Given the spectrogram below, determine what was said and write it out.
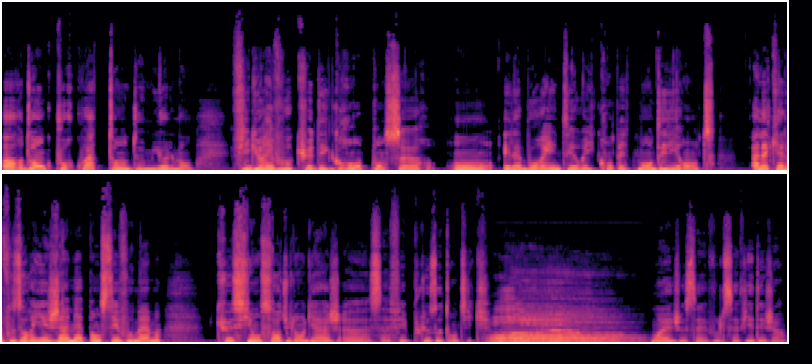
Or donc, pourquoi tant de miaulements? Figurez-vous que des grands penseurs ont élaboré une théorie complètement délirante, à laquelle vous auriez jamais pensé vous-même, que si on sort du langage, euh, ça fait plus authentique. Ouais, je sais, vous le saviez déjà.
